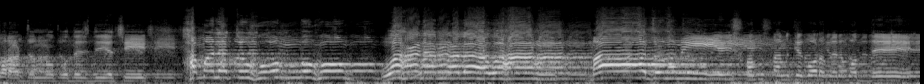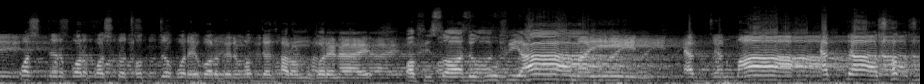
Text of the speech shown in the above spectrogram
করার জন্য উপদেশ দিয়েছি। হামালাতুহু উম্মুহু ওয়াহানান আলা ওয়াহান, মা জননী সন্তানকে গর্বের মধ্যে, কষ্টের পর কষ্ট, সহ্য করে গর্বের মধ্যে ধারণ করে নেয়। একজন মা, একটা সদ্য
